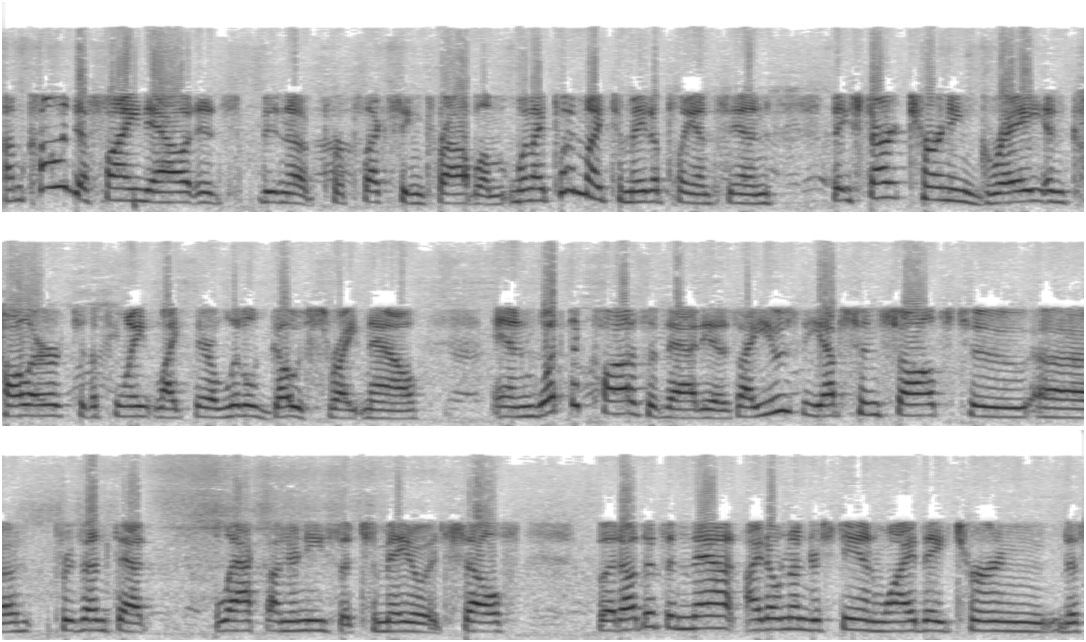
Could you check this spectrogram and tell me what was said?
I'm calling to find out. It's been a perplexing problem. When I put my tomato plants in, they start turning gray in color to the point like they're little ghosts right now. And what the cause of that is, I use the Epsom salts to uh, prevent that black underneath the tomato itself. But other than that, I don't understand why they turn this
